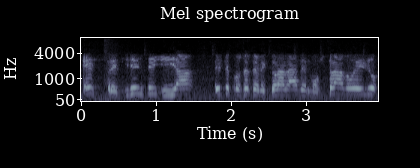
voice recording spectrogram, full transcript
es presidente y ya este proceso electoral ha demostrado ello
